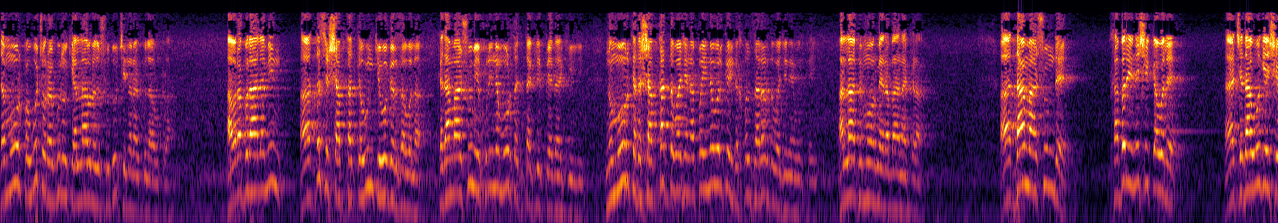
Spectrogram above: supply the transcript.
د مور په وچو رګونو کې الله ولود شودو چې نه راکولا وکړه او رب العالمین د څه شفقت کوونکې وګرځوله کدا ماشومې خوري نه مور ته تکلیف پیدا کیږي نو مور کدا شفقت د وجه نه پي نه ور کوي د خپل zarar د وجه نه ور کوي الله په مور مهربانه کړه دا ماشوم دی خبرې نشي کولای چې دا وږي شي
